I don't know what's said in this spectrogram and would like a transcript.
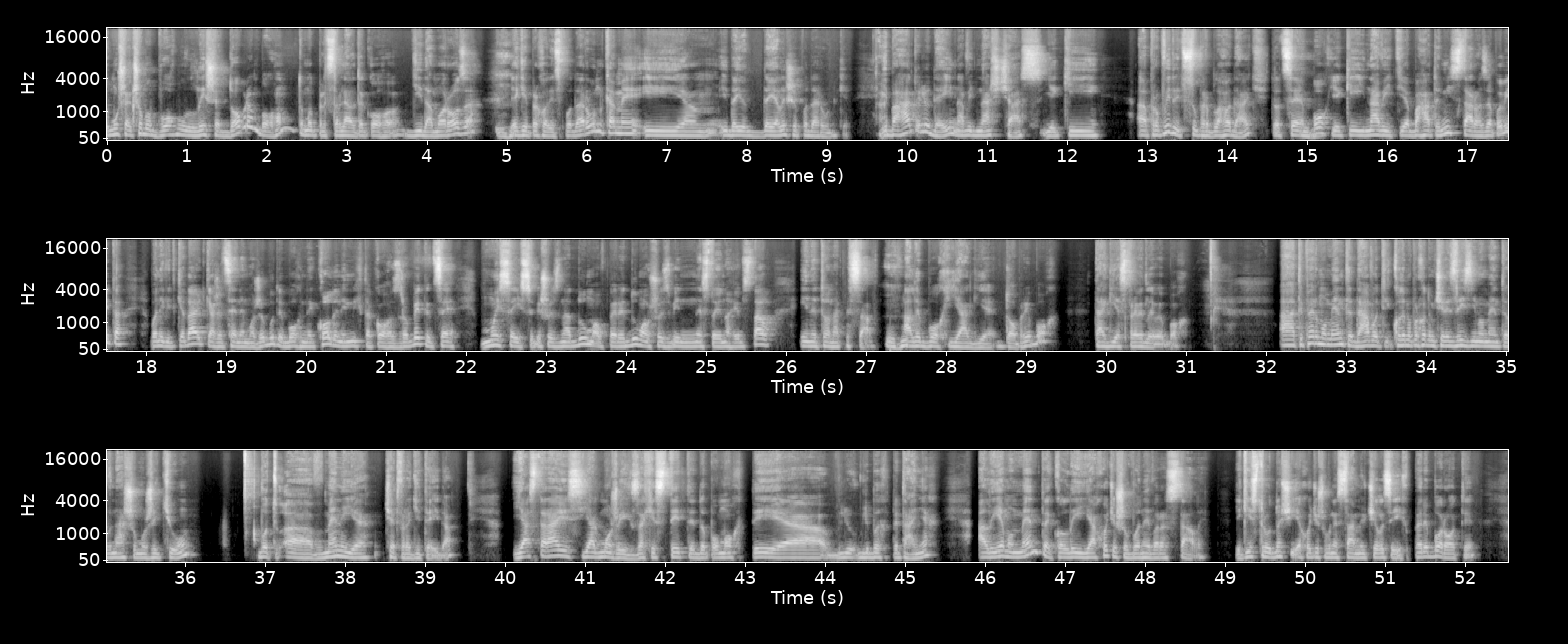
Тому що якщо б Бог був лише добрим Богом, то ми представляли такого Діда Мороза, Мгм. який приходить з подарунками і, ем, і дає, дає лише подарунки. Так. І багато людей, навіть в наш час, які а, проповідують суперблагодать, то це Мгм. Бог, який навіть багато місць старого заповіта вони відкидають, каже, це не може бути. Бог ніколи не міг такого зробити. Це Мойсей собі щось надумав, передумав, щось він не з тої ноги встав і не то написав. Мгм. Але Бог як є добрий Бог, так є справедливий Бог. А тепер моменти, да, от, коли ми проходимо через різні моменти в нашому життю. От а, в мене є четверо дітей. Да? Я стараюсь, як можу їх захистити, допомогти а, в, лю- в будь-яких питаннях. Але є моменти, коли я хочу, щоб вони виростали. Якісь труднощі, я хочу, щоб вони самі вчилися їх перебороти,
